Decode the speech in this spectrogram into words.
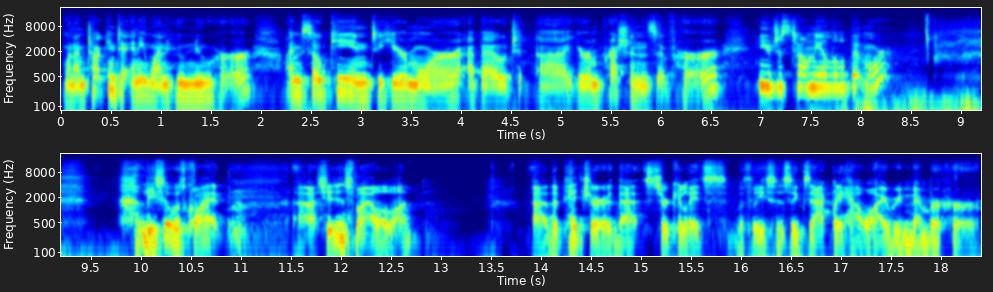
when I'm talking to anyone who knew her, I'm so keen to hear more about uh, your impressions of her. Can you just tell me a little bit more? Lisa was quiet. Uh, she didn't smile a lot. Uh, the picture that circulates with Lisa is exactly how I remember her.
